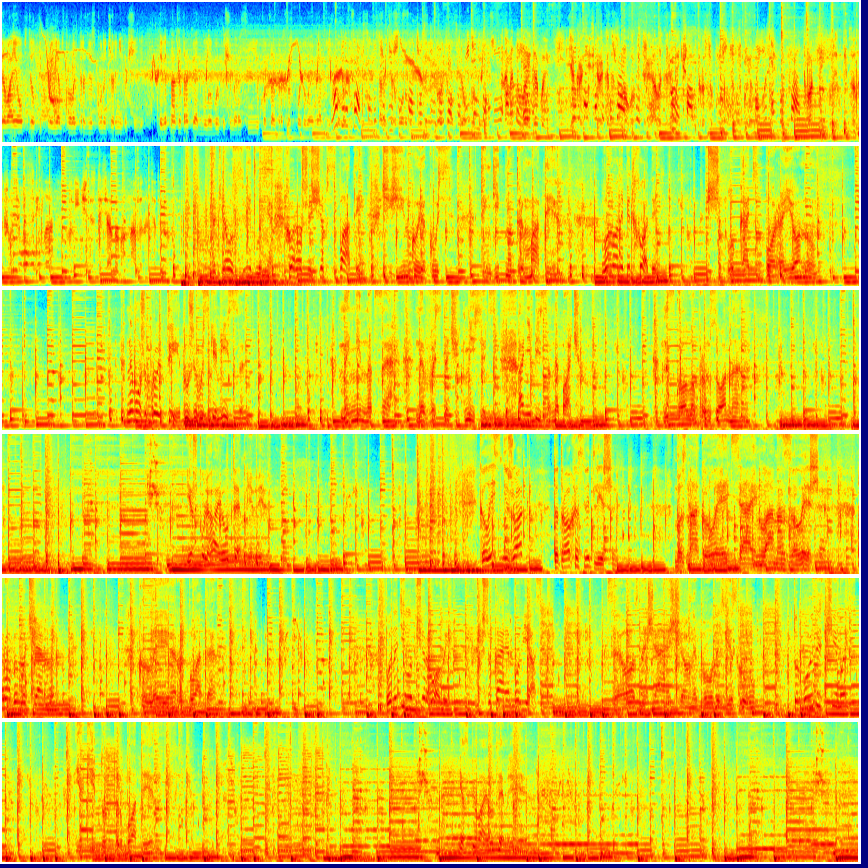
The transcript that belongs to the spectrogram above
Триває обстріл підприємства електрозв'язку на Чернігівщині. 19 ракет було випущено Росією по центрах розподілу енергії. Unabated. доби, як російські ракети знову обстріляли критичну інфраструктуру Сумської області. 20 будинків залишилися без світла в ніч з 10 на 11 Таке освітлення хороше, щоб спати, чи жінку якусь тендітно тримати. Воно не підходить, щоб блукать по району. Не можу пройти дуже вузьке місце. Мені на це не вистачить місяць, ані біса не бачу. Навколо промзона. Я шкульгаю у темряві. Коли сніжок, то трохи світліше. Бо зна, коли ця імла нас залише. Робимо чемно, коли є робота. Понеділок черговий шукає пов'язку. Це означає, що не буде зв'язку. Турбуєтесь чимось? Які тут турботи? Темряві.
